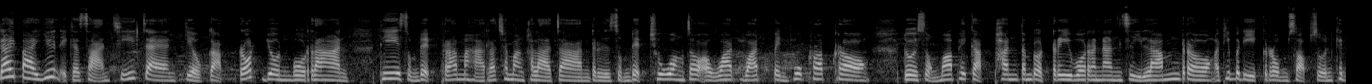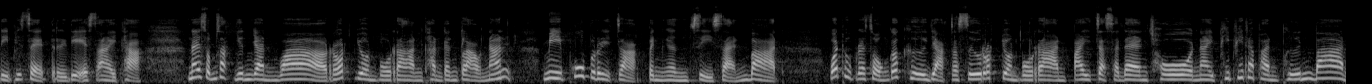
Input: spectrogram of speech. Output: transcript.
ได้ไปยื่นเอกสารชี้แจงเกี่ยวกับรถยนต์โบราณ ที่สมเด็จพระมหารัชมังคลาจารย์ หรือสมเด็จช่วงเจ้าอาวาสวัดเป็นผู้ครอบครอง โดยส่งมอบให้กับพันตำรวจตรีวรนันท์ศรีล้ำรองอธิบดีกรมสอบสวนคดีพิเศษ หรือ DSI ค่ะนายสมศักดิ์ยืนยันว่ารถยนต์โบราณคันดังกล่าวนั้น มีผู้บริจาคเป็นเงิน4 0 0 0 0 0บาท วัตถุประสงค์ก็คืออยากจะซื้อรถยนต์โบราณไปจัดแสดงโชว์ ในพิพิธภัณฑ์พื้นบ้าน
